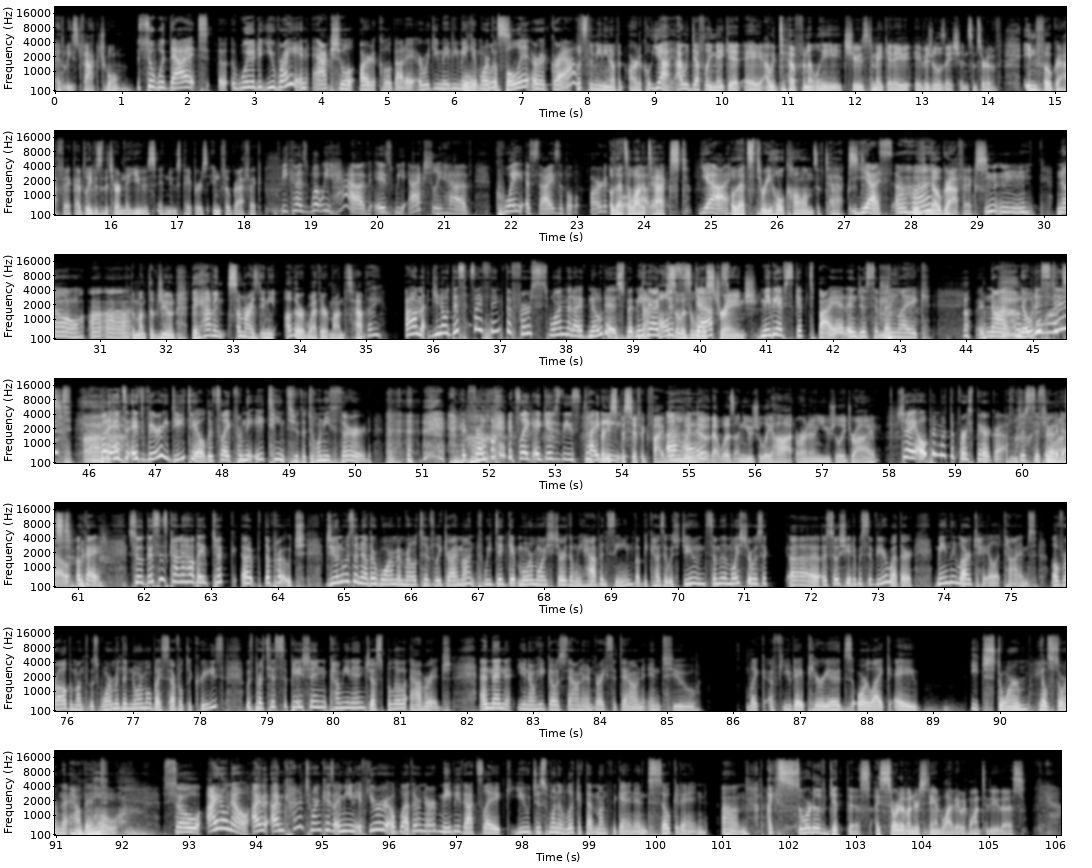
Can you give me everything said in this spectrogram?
at least factual. so would that uh, would you write an actual article about it or would you maybe make Well, it more of a bullet or a graph? What's the meaning of an article? Yeah, I would definitely make it a. I would definitely choose to make it a, a visualization, some sort of infographic. I believe is the term they use in newspapers. Infographic. because what we have is we actually have quite a sizable article. Oh, that's a lot of about it. text. Yeah. Oh, that's three whole columns of text Yes. Uh huh. with no graphics. Mm-mm. No. Uh-uh. The month of June. They haven't summarized any other weather months, have they? Um, you know, this is I think the first one that I've noticed, but maybe that I've also just is a little strange. Maybe I've skipped by it and just have been like not noticed it. but it's it's very detailed. It's like from the 18th to the 23rd. and from it's like it gives these Very tidy specific five day Uh-huh. window that was unusually hot or an unusually dry. Should I open with the first paragraph just to throw it out? Okay. So this is kind of how they took uh, the approach. June was another warm and relatively dry month. We did get more moisture than we haven't seen, but because it was June, some of the moisture was uh, associated with severe weather, mainly large hail at times. Overall, the month was warmer than normal by several degrees, with precipitation coming in just below average. And then, you know, he goes down and breaks it down into like a few day periods or like a each storm hailstorm that happened Whoa. so i don't know I, i'm kind of torn because i mean if you're a weather nerd maybe that's like you just want to look at that month again and soak it in um I sort of get this. I sort of understand why they would want to do this.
